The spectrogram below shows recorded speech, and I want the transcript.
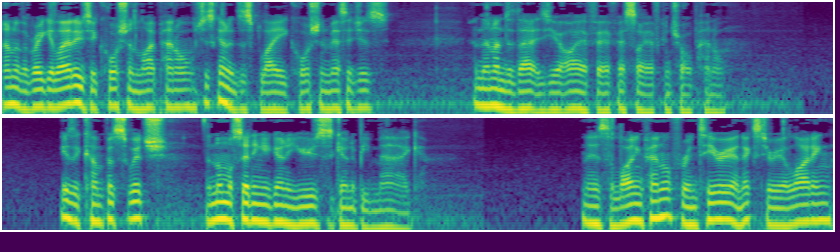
Under the regulator is your caution light panel, which is going to display caution messages, and then under that is your IFF SIF control panel. Here's a compass switch. The normal setting you're going to use is going to be mag. There's the lighting panel for interior and exterior lighting,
